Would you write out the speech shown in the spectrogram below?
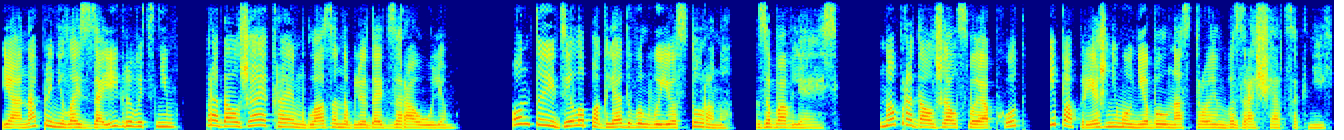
и она принялась заигрывать с ним, продолжая краем глаза наблюдать за Раулем. Он то и дело поглядывал в ее сторону, забавляясь, но продолжал свой обход и по-прежнему не был настроен возвращаться к ней.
